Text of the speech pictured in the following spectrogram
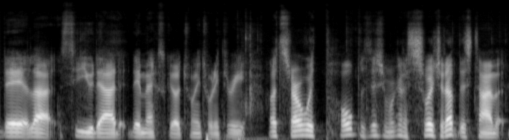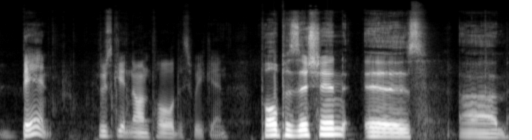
de la Ciudad de Mexico 2023. Let's start with pole position. We're going to switch it up this time. Ben, who's getting on pole this weekend? Pole position is um,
